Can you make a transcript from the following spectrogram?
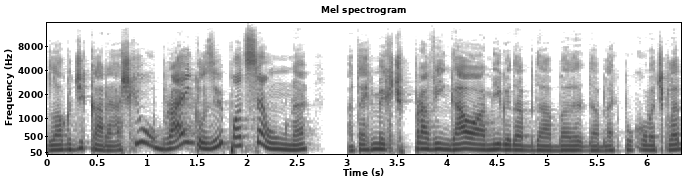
logo de cara. Acho que o Brian, inclusive, pode ser um, né? Até que meio que tipo, pra vingar o amigo da, da, da Blackpool Combat Club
